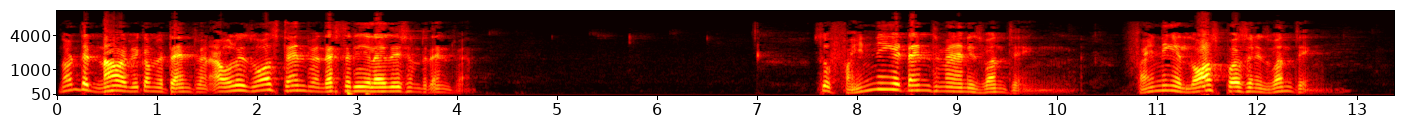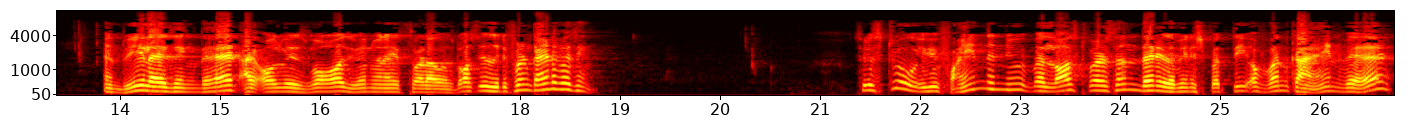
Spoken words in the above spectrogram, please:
Not that now I become the tenth man. I always was tenth man. That's the realization of the tenth man. So finding a tenth man is one thing. Finding a lost person is one thing. And realizing that I always was, even when I thought I was lost, is a different kind of a thing. So it is true, if you find a new, a lost person, then it is a vinishpatti of one kind where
